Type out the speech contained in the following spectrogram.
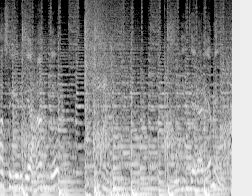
Vamos a seguir viajando literariamente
